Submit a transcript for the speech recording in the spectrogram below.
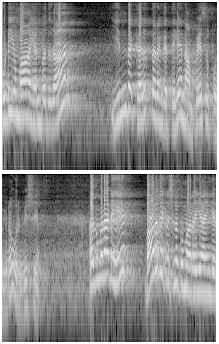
முடியுமா என்பதுதான் இந்த கருத்தரங்கத்திலே நாம் பேச போகிற ஒரு விஷயம். அதுக்கு முன்னாடி பாரதி கிருஷ்ணகுமார் ஐயா இங்கே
